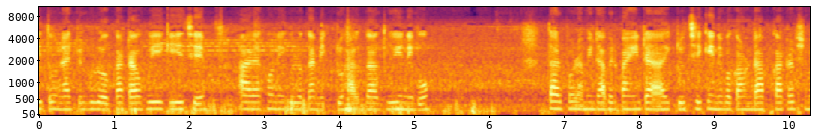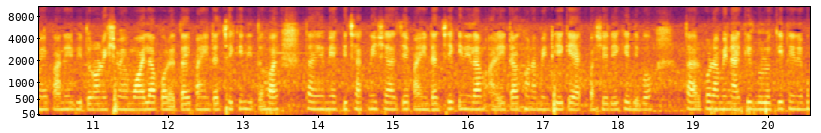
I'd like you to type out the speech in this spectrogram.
এই তো নারকেলগুলো কাটা হয়ে গিয়েছে। আর এখন এগুলোকে আমি একটু হালকা ধুয়ে নেব। তারপর আমি ডাবের পানিটা একটু ছেঁকে নেব, কারণ ডাব কাটার সময় পানির ভিতর অনেক সময় ময়লা পড়ে, তাই পানিটা ছেঁকে নিতে হয়। তাই আমি একটি ছাঁকনির সাহায্যে পানিটা ছেঁকে নিলাম আর এটা এখন আমি ঢেকে একপাশে রেখে দেব। তারপর আমি নারকেলগুলো কেটে নেব।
